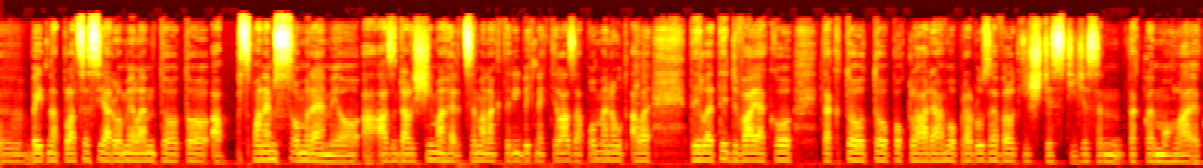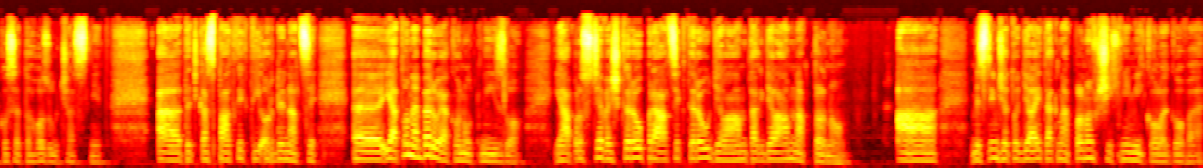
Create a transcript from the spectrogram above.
Eh, být na place s Jaromilem to, to a s panem Somrem, jo, a, a s dalšíma hercema, na který bych nechtěla zapomenout, ale tyhle ty dva jako, tak to, to pokládám opravdu za velký štěstí, že jsem takhle mohla jako se toho zúčastnit. A teďka zpátky k té ordinaci. Eh, já to neberu jako nutný zlo. Já prostě veškerou práci, kterou dělám, tak dělám naplno. A myslím, že to dělají tak naplno všichni mý kolegové.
